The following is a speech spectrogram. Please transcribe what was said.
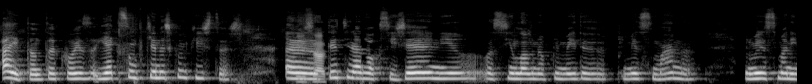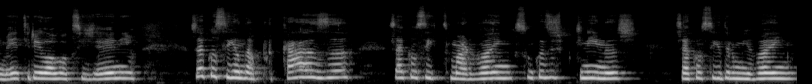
Ai, tanta coisa. E é que são pequenas conquistas. Uh, ter tirado oxigênio, assim, logo na primeira, primeira semana, primeira semana e meia, tirei logo oxigênio. Já consigo andar por casa, já consigo tomar banho, são coisas pequeninas. Já consigo dormir bem,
